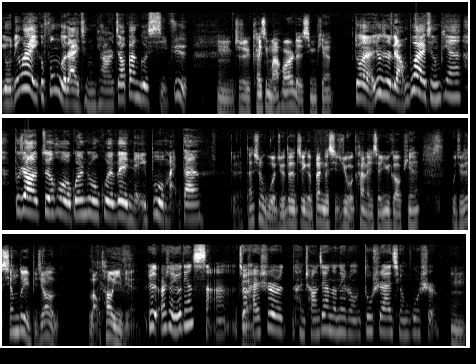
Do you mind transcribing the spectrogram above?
有另外一个风格的爱情片儿叫半个喜剧。嗯，这是开心麻花的新片。对，就是两部爱情片，不知道最后观众会为哪一部买单。对，但是我觉得这个半个喜剧，我看了一下预告片，我觉得相对比较。老套一点，而且有点散，就还是很常见的那种都市爱情故事。嗯，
